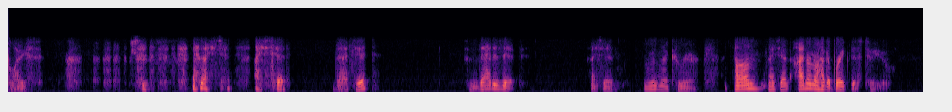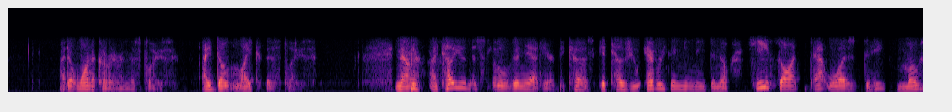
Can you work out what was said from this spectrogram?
place." and I said, "I said, that's it. That is it." I said, "Ruin my career." Tom, I said, "I don't know how to break this to you. I don't want a career in this place. I don't like this place." Now, hmm. I tell you this little vignette here because it tells you everything you need to know. He thought that was the most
